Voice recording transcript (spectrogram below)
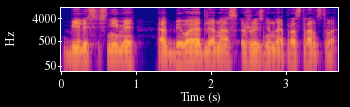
бились с ними, отбивая для нас жизненное пространство.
